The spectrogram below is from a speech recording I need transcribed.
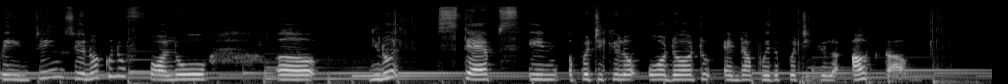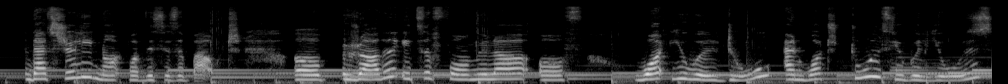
painting. So, you're not going to follow uh, you know steps in a particular order to end up with a particular outcome. That's really not what this is about. Uh, rather it's a formula of what you will do and what tools you will use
